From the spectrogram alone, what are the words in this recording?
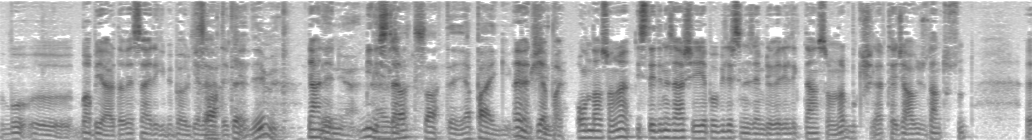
Bu e, Babiyar'da vesaire gibi bölgelerdeki. Sahte değil mi? Yani Deniyor. milisler- Erzat sahte, yapay gibi bir Evet şeydi. yapay. Ondan sonra istediğiniz her şeyi yapabilirsiniz emri verildikten sonra bu kişiler tecavüzden tutun. e,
